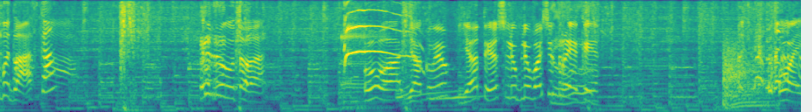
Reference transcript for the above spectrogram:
Будь ласка. Круто! О, дякую. Я теж люблю ваші треки. Ой,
